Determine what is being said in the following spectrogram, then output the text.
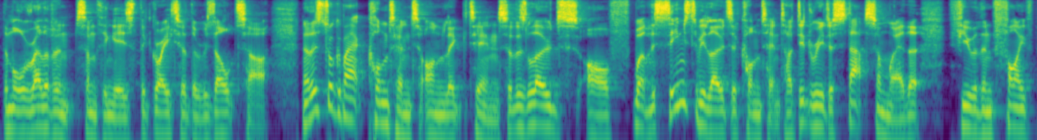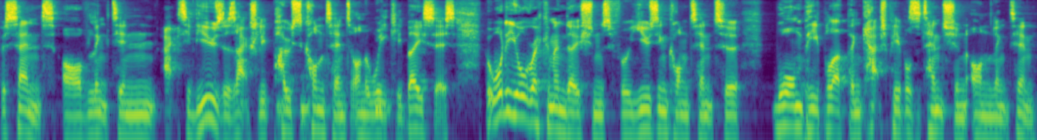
the more relevant something is, the greater the results are. Now, let's talk about content on LinkedIn. So there's loads of, well, there seems to be loads of content. I did read a stat somewhere that fewer than 5% of LinkedIn active users actually post content on a weekly basis. But what are your recommendations for using content to warm people up and catch people's attention on LinkedIn?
